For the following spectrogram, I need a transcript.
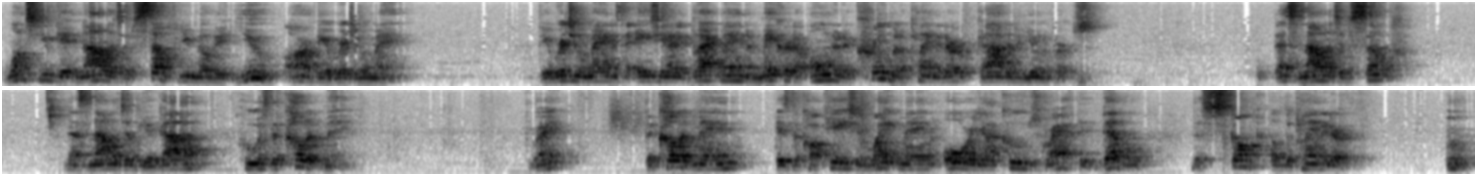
once you get knowledge of self, you know that you are the original man. The original man is the Asiatic black man, the maker, the owner, the cream of the planet Earth, God of the universe. That's knowledge of self. That's knowledge of your God, who is the colored man. Right? The colored man is the Caucasian white man or Yakub's grafted devil, the skunk of the planet Earth. Mm.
